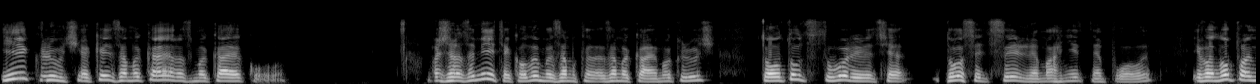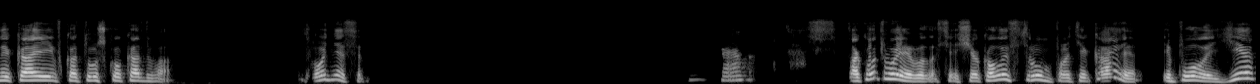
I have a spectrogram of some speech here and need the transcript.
І ключ, який замикає, розмикає коло. Ви ж розумієте, коли ми замикаємо ключ, то тут створюється досить сильне магнітне поле, і воно проникає в катушку К2. Згодні з цим? Так. Так от виявилося, що коли струм протікає і поле є,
